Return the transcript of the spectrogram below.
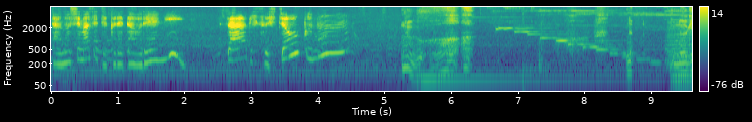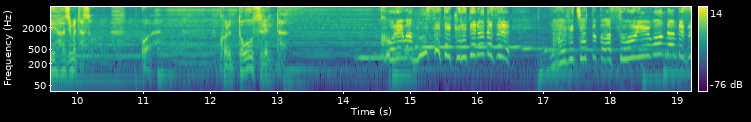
楽しませてくれたお礼にサービスしちゃおうかな。脱ぎ始めたぞ。おいこれどうすりゃいいんだ？これは見せてくれてるんです。ライブチャットとはそういうもんなんです。そ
